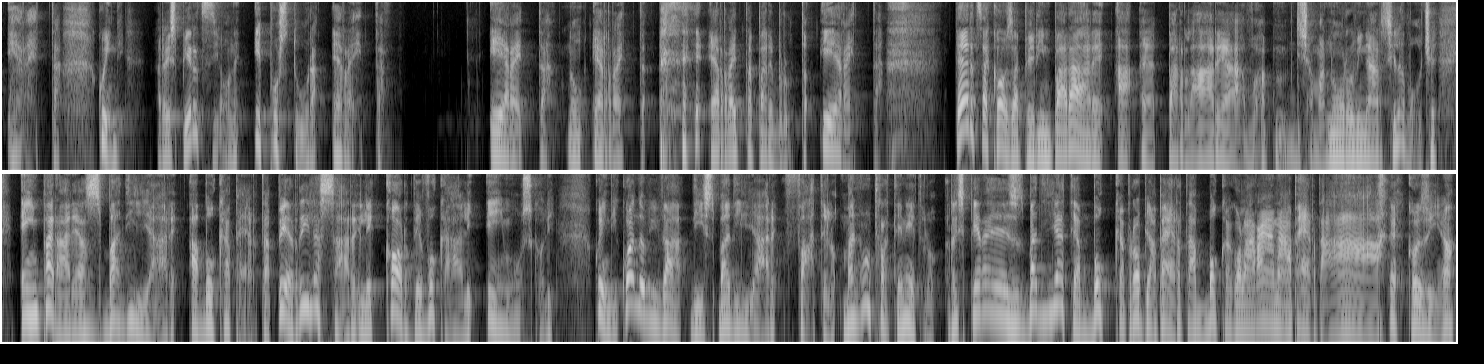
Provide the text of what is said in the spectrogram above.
eretta. Quindi respirazione e postura eretta eretta, non erretta. erretta pare brutto, eretta. Terza cosa per imparare a eh, parlare, a, a, diciamo, a non rovinarsi la voce, è imparare a sbadigliare a bocca aperta per rilassare le corde vocali e i muscoli. Quindi quando vi va di sbadigliare, fatelo, ma non trattenetelo, respirate, sbadigliate a bocca proprio aperta, a bocca con la rana aperta, ah, così, no?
